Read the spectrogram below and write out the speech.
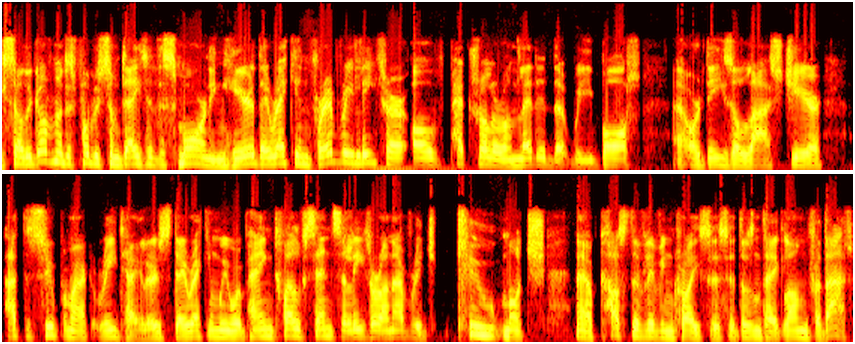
So the government has published some data this morning here. They reckon for every litre of petrol or unleaded that we bought uh, or diesel last year at the supermarket retailers, they reckon we were paying 12 cents a litre on average too much. Now, cost of living crisis, it doesn't take long for that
